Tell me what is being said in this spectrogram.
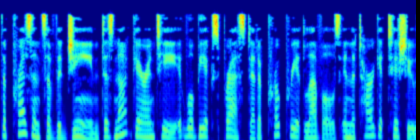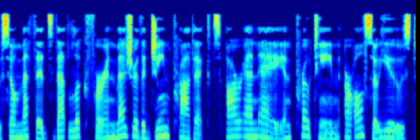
The presence of the gene does not guarantee it will be expressed at appropriate levels in the target tissue so methods that look for and measure the gene products RNA and protein are also used.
